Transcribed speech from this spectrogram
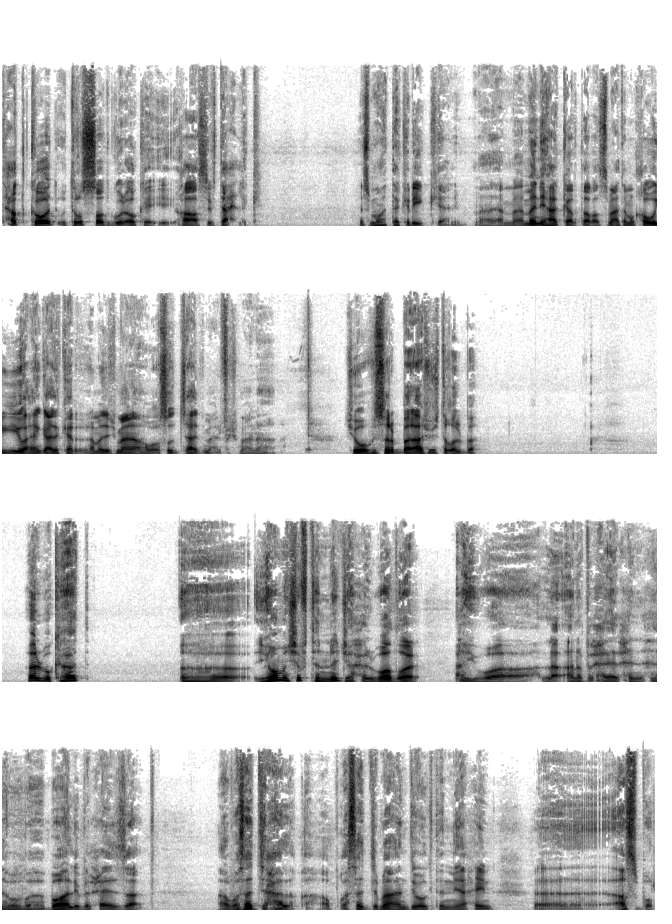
تحط كود وترصه وتقول okay خلاص يفتح لك. اسمه تكريك يعني. ما- ما- ماني هاكر ترى سمعته من خويي والحين قاعد أكررها. ما أدري إيش معناها هو صدق هذه ما أعرف إيش معناها. شوف يصير ببلاش واشتغل به. البودكاست آه يوم شفت نجح الوضع أيوه لا أنا بالحيل الحين بالي بالحيل زاد. أبغى أسجل حلقة أبغى أسجل ما عندي وقت إني الحين آه أصبر.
